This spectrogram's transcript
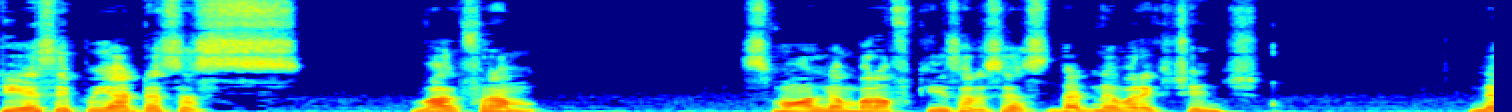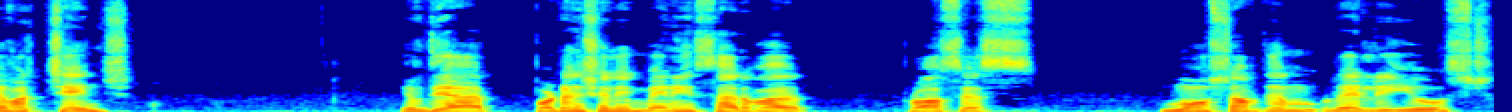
TSAP addresses work from small number of key services that never exchange, never change. If there are potentially many server process, most of them rarely used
